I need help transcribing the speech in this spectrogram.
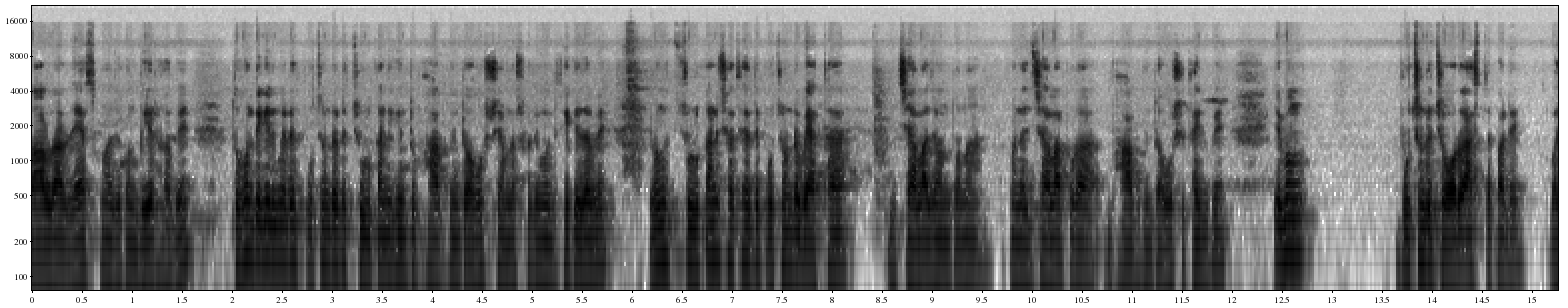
লাল লাল র্যাশগুলো যখন বের হবে তখন থেকে দেখবেন একটা প্রচণ্ড একটা চুলকানি কিন্তু ভাব কিন্তু অবশ্যই আপনার শরীরের মধ্যে থেকে যাবে এবং চুলকানির সাথে সাথে প্রচণ্ড ব্যথা, জ্বালা যন্ত্রণা মানে জ্বালা পোড়া ভাব কিন্তু অবশ্যই থাকবে এবং প্রচণ্ড জ্বরও আসতে পারে বা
